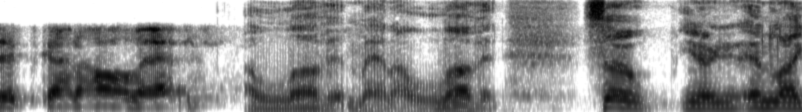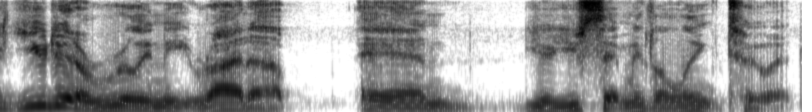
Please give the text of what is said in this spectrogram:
it's got all that. I love it, man. I love it. So, you know, and like you did a really neat write up and you know, you sent me the link to it.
